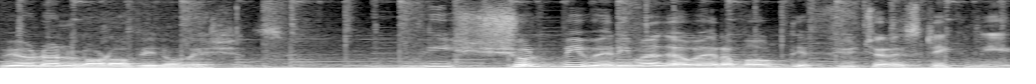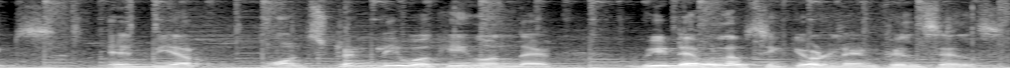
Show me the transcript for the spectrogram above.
We have done a lot of innovations. We should be very much aware about the futuristic needs and we are constantly working on that. We develop secured landfill cells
